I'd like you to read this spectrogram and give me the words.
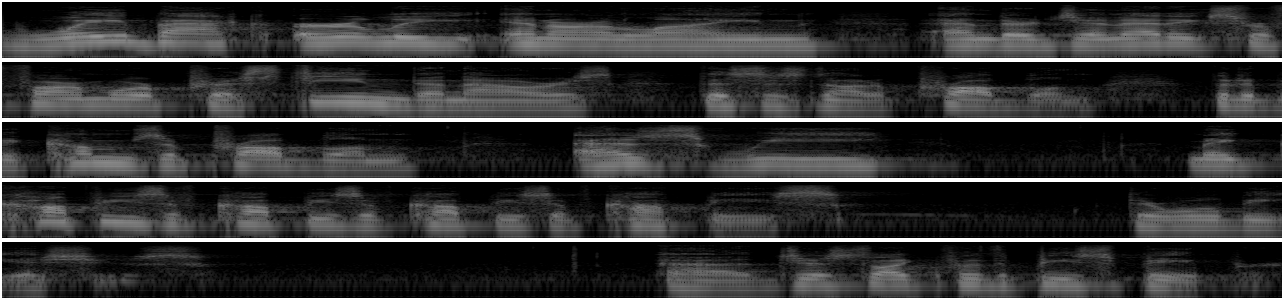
way back early in our line and their genetics are far more pristine than ours, this is not a problem. But it becomes a problem as we make copies of copies of copies of copies, there will be issues. Uh, just like with a piece of paper.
